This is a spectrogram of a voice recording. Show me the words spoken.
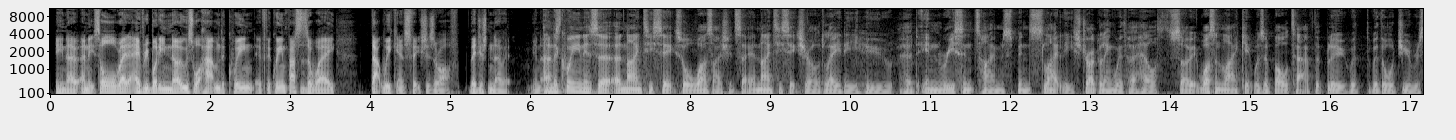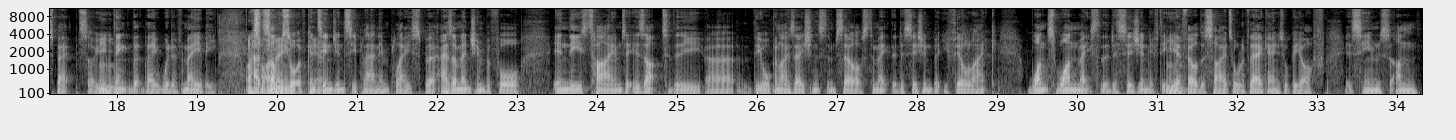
You know, and it's already everybody knows what happened. The Queen, if the Queen passes away, that weekend's fixtures are off. They just know it. You know, and the Queen is a, a 96, or was I should say, a 96 year old lady who had in recent times been slightly struggling with her health. So it wasn't like it was a bolt out of the blue, with with all due respect. So you'd mm-hmm. think that they would have maybe well, had some I mean. sort of contingency yeah. plan in place. But as I mentioned before, in these times, it is up to the uh, the organisations themselves to make the decision. But you feel like once one makes the decision, if the mm. EFL decides all of their games will be off, it seems un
